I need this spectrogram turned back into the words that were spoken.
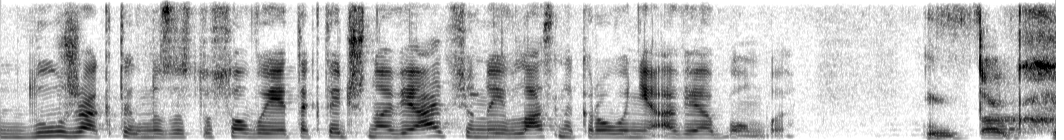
дуже активно застосовує тактичну авіацію, ну і власне керовані авіабомби? Так,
